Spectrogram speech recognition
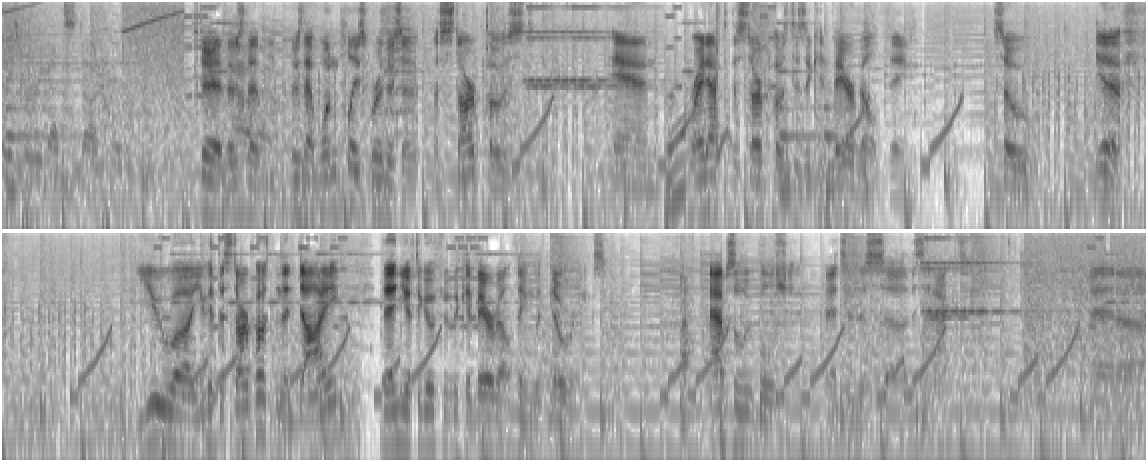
place where we got stuck. that- There, there's that there's that one place where there's a, a star post, and right after the star post is a conveyor belt thing. So, if you uh, you hit the star post and then die, then you have to go through the conveyor belt thing with no rings. Absolute bullshit, and it's in this uh, this act. And uh,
